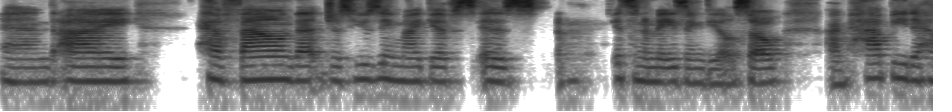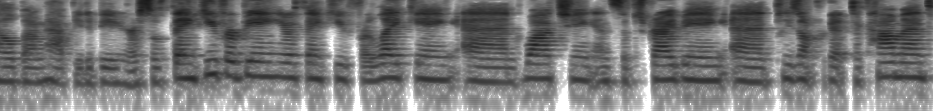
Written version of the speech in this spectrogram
And I have found that just using my gifts is it's an amazing deal. So I'm happy to help. I'm happy to be here. So thank you for being here. Thank you for liking and watching and subscribing. And please don't forget to comment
